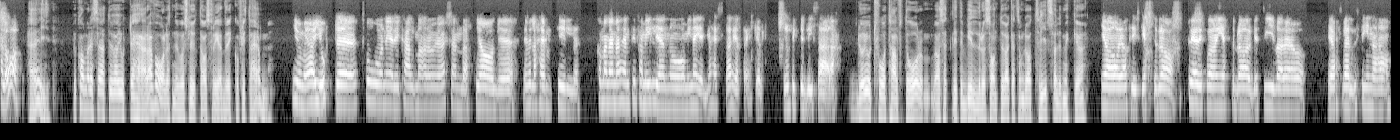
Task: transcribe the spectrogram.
Hallå! Hej! Hur kommer det sig att du har gjort det här valet nu och sluta hos Fredrik och flytta hem? Jo, men jag har gjort eh, två år nere i Kalmar och jag kände att jag, eh, jag ville hem till, komma närmare hem till familjen och mina egna hästar helt enkelt. Så då fick det bli så här. Du har gjort två och ett halvt år. Jag har sett lite bilder och sånt. Du verkar som du har trivts väldigt mycket. Ja, jag har trivts jättebra. Fredrik var en jättebra arbetsgivare och jag har haft väldigt fina,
